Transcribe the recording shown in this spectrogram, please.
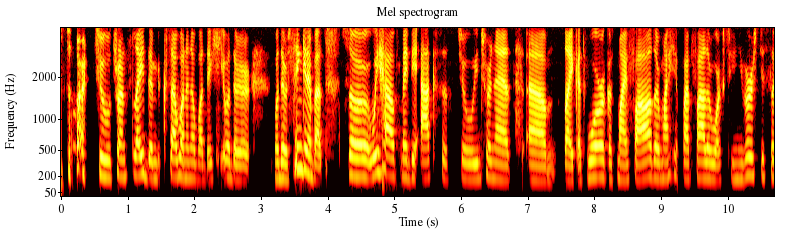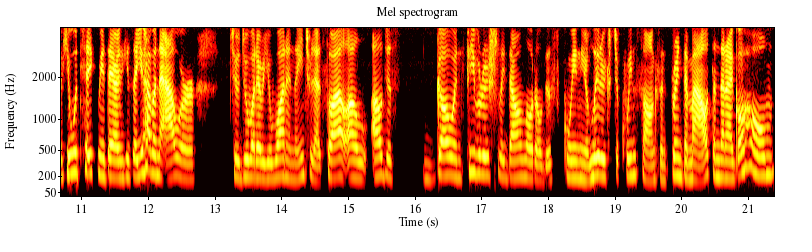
to translate them because i want to know what they what they're what they're thinking about. So we have maybe access to internet um, like at work with my father. My, my father works at university so he would take me there and he said you have an hour to do whatever you want in the internet. So i'll i'll, I'll just go and feverishly download all these queen lyrics to queen songs and print them out and then i go home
